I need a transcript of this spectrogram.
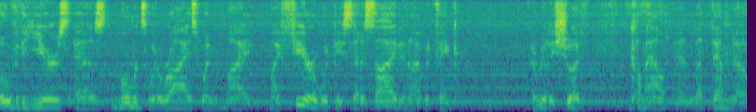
Over the years, as moments would arise when my, my fear would be set aside and I would think, I really should come out and let them know.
